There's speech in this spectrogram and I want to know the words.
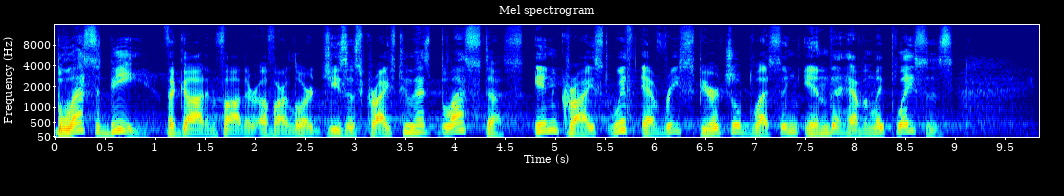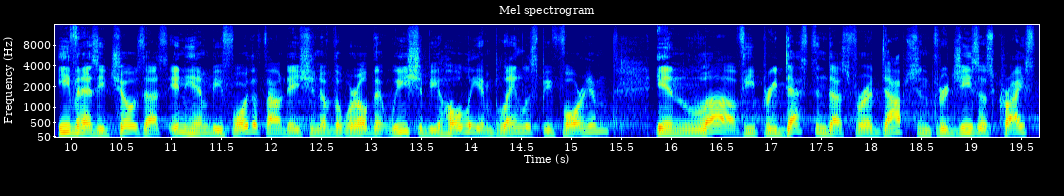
Blessed be the God and Father of our Lord Jesus Christ, who has blessed us in Christ with every spiritual blessing in the heavenly places, even as he chose us in him before the foundation of the world, that we should be holy and blameless before him. In love, he predestined us for adoption through Jesus Christ,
